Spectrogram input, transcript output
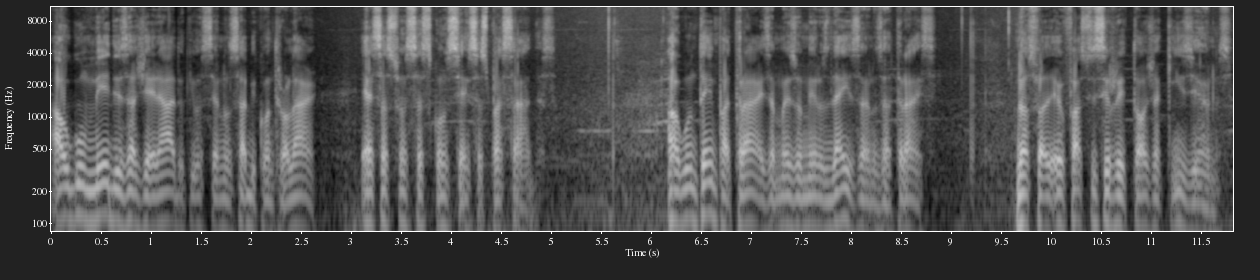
algum medo exagerado que você não sabe controlar? Essas são essas consciências passadas. Algum tempo atrás, há mais ou menos 10 anos atrás, nós, eu faço esse ritual já há 15 anos.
